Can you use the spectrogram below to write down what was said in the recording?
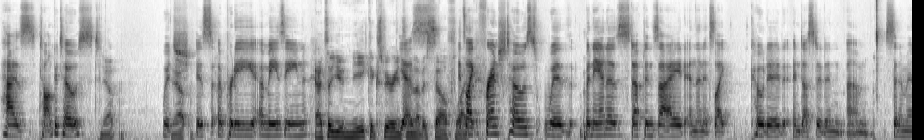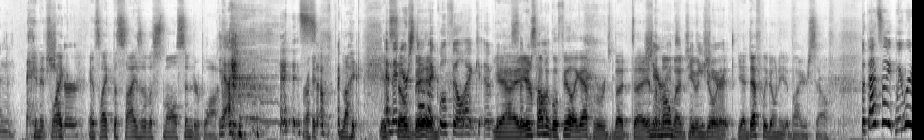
has Tonga toast, Yep. which Yep. is a pretty amazing. That's a unique experience in and of itself. it's like French toast with bananas stuffed inside, and then it's like coated and dusted in um, cinnamon and it's sugar. like it's like the size of a small cinder block. Yeah. it's Right. so big. like it's and then so your stomach big. will feel like yeah, your stomach will feel like afterwards, but uh, in the moment you you enjoy it. it. Yeah, definitely don't eat it by yourself. But that's like we were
